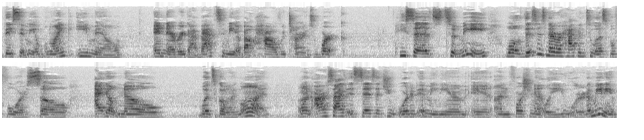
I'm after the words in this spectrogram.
They sent me a blank email and never got back to me about how returns work. He says to me, well, this has never happened to us before, so I don't know what's going on on our side it says that you ordered a medium and unfortunately you ordered a medium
